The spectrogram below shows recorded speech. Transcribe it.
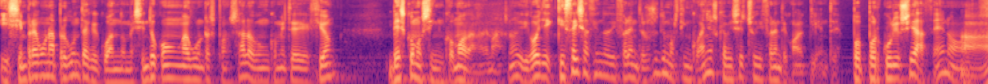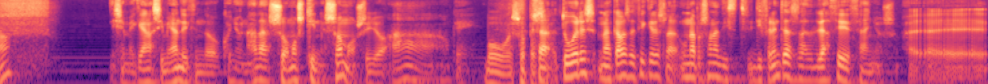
Y siempre hago una pregunta que cuando me siento con algún responsable o un comité de dirección, ves cómo se incomodan además, ¿no? Y digo, oye, ¿qué estáis haciendo diferente? Los últimos cinco años que habéis hecho diferente con el cliente. Por, por curiosidad, ¿eh? No, Ah, Y se me quedan así mirando diciendo, coño, nada, somos quienes somos. Y yo, ah, ok. buh, eso O pesa. sea, tú eres, me acabas de decir que eres la- una persona diferente de hace 10 años. Eh,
